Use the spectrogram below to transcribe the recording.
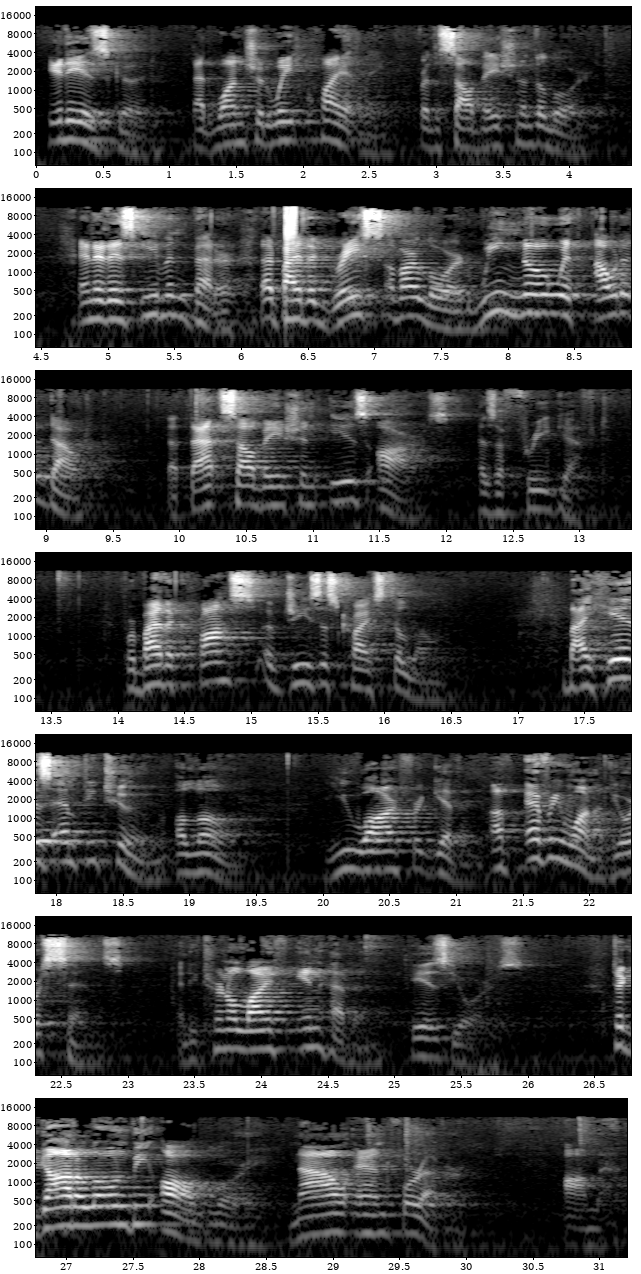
It is good that one should wait quietly for the salvation of the Lord. And it is even better that by the grace of our Lord, we know without a doubt that that salvation is ours as a free gift. For by the cross of Jesus Christ alone, by his empty tomb alone, you are forgiven of every one of your sins, and eternal life in heaven is yours. To God alone be all glory, now and forever. Amen.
